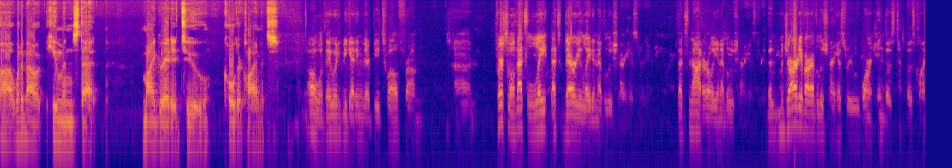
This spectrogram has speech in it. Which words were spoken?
Uh, what about humans that migrated to colder climates? Oh well, they would be getting their B twelve from. Um, first of all, that's late. That's very late in evolutionary history. That's not early in evolutionary history. The majority of our evolutionary history, we weren't in those those climates.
